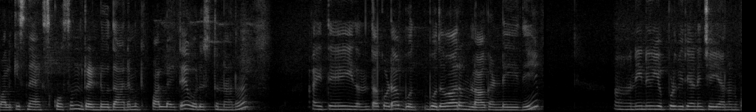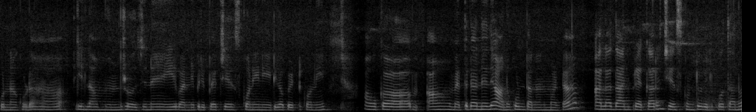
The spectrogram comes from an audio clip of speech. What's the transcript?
వాళ్ళకి స్నాక్స్ కోసం రెండు దానిమ్మకి పళ్ళు అయితే ఒలుస్తున్నాను. అయితే ఇదంతా కూడా బుధవారం లాగండి ఇది. నేను ఎప్పుడు బిర్యానీ చేయాలనుకున్నా కూడా ఇలా ముందు రోజునే ఇవన్నీ ప్రిపేర్ చేసుకొని నీట్గా పెట్టుకొని ఒక మెథడ్ అనేది అనుకుంటాను అనమాట అలా దాని ప్రకారం చేసుకుంటూ వెళ్ళిపోతాను.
